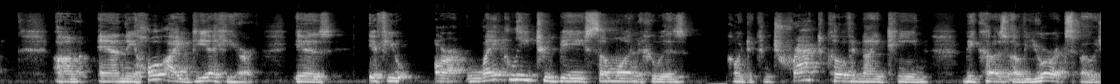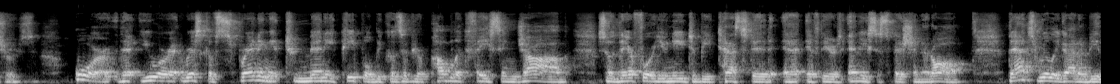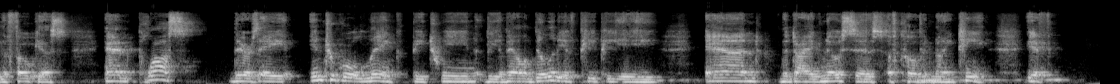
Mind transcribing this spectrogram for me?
Um, and the whole idea here is if you are likely to be someone who is going to contract COVID 19 because of your exposures, or that you are at risk of spreading it to many people because of your public facing job. So, therefore, you need to be tested uh, if there's any suspicion at all. That's really got to be the focus. And plus, there's a integral link between the availability of PPE and the diagnosis of COVID-19. If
